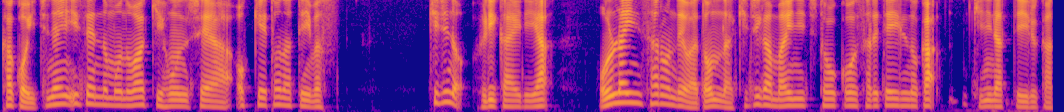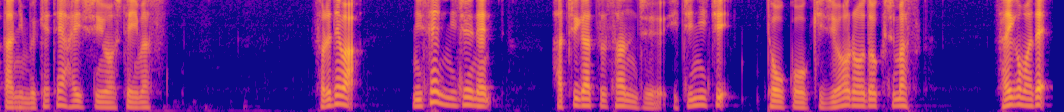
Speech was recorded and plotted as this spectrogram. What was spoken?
過去1年以前のものは基本シェア OK となっています。記事の振り返りや、オンラインサロンではどんな記事が毎日投稿されているのか気になっている方に向けて配信をしています。それでは、2020年8月31日投稿記事を朗読します。最後まで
